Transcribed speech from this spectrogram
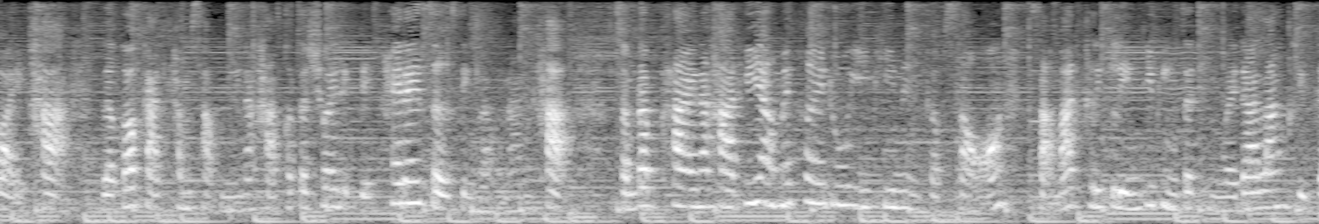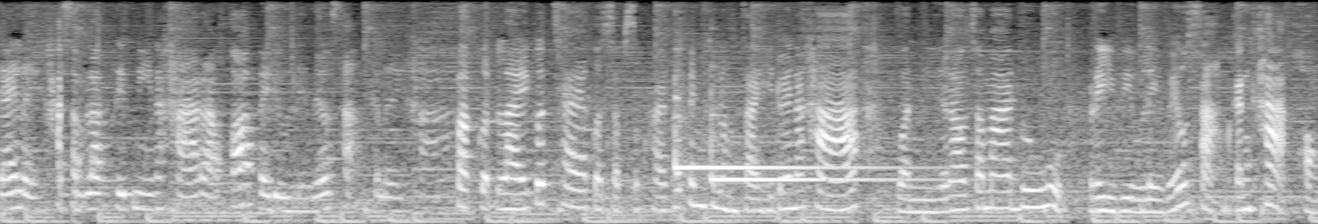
บ่อยๆ ค่ะ แล้วก็การคำศัพท์นี้นะคะ ก็จะช่วยเด็กๆ ให้ได้เจอสิ่งเหล่านั้นค่ะ สำหรับใครนะคะที่ยังไม่เคยดู EP 1 กับ 2 สามารถคลิกลิงก์ที่พิงจะทิ้งไว้ด้านล่างคลิปได้เลยค่ะสำหรับคลิปนี้นะคะ เราก็ไปดูเลเวล3กันเลยค่ะ ฝากกดไลค์ กดแชร์ กด subscribe เพื่อเป็นกำลังใจให้ด้วยนะคะ วันนี้เราจะมาดูรีวิวเลเวล3กันค่ะของ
